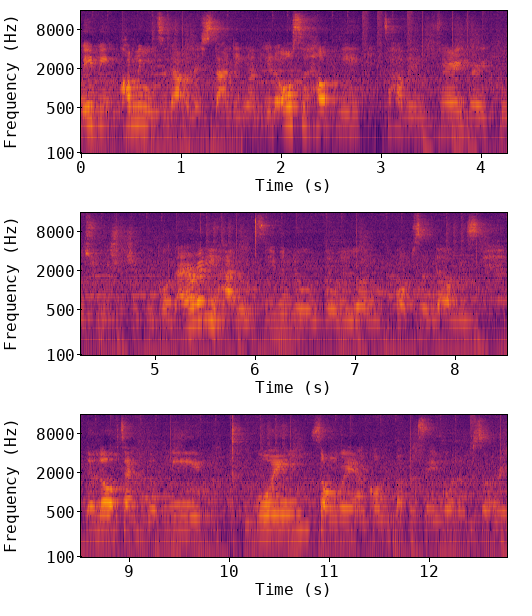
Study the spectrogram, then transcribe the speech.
maybe coming into that understanding, and it also helped me to have a very, very close relationship with God. I already had it, even though there were a lot of ups and downs. There were a lot of times of me going somewhere and coming back and saying, God, I'm sorry.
